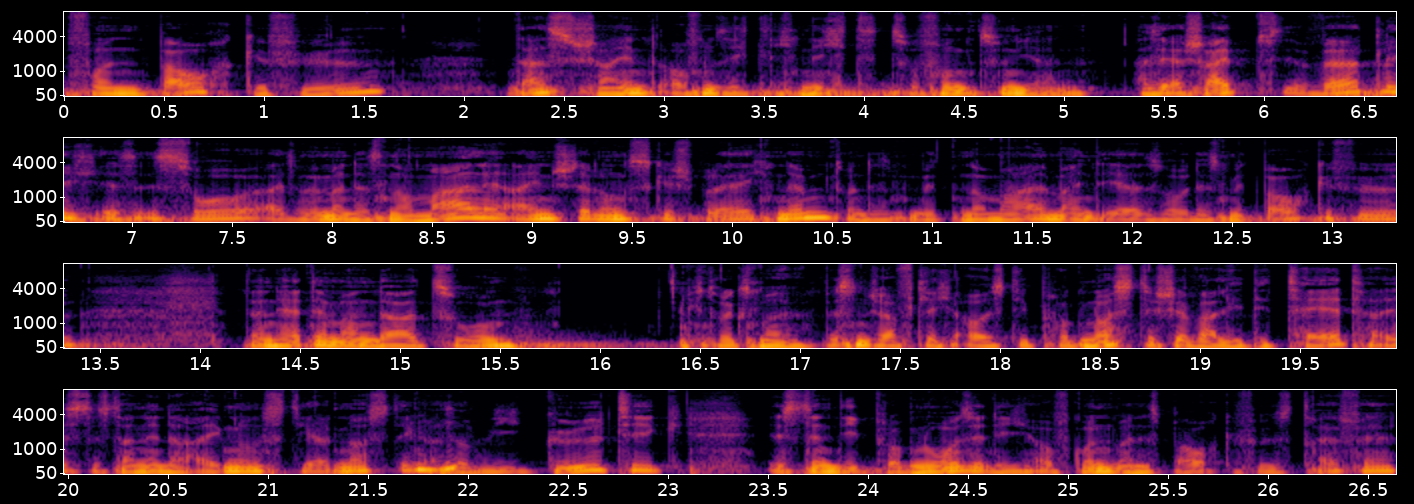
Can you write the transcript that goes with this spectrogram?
von Bauchgefühl, das scheint offensichtlich nicht zu funktionieren. Also er schreibt wörtlich, es ist so, also wenn man das normale Einstellungsgespräch nimmt, und mit normal meint er so das mit Bauchgefühl, dann hätte man dazu ich drücke es mal wissenschaftlich aus, die prognostische Validität heißt es dann in der Eignungsdiagnostik. Mhm. Also wie gültig ist denn die Prognose, die ich aufgrund meines Bauchgefühls treffe?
